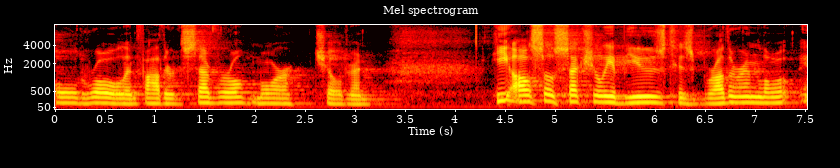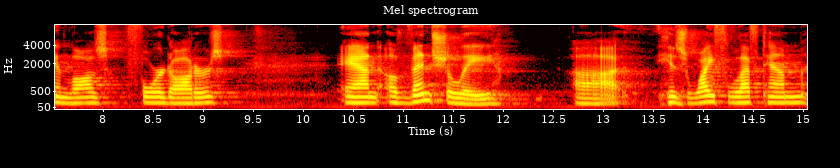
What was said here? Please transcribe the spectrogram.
old role and fathered several more children. He also sexually abused his brother in law's four daughters. And eventually, uh, his wife left him,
